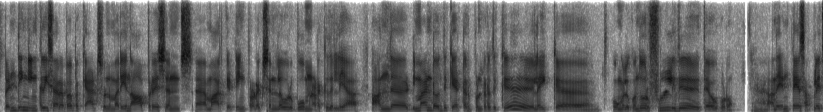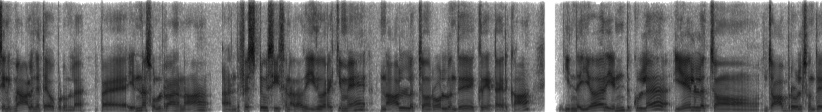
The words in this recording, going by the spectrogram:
ஸ்பெண்டிங் இன்க்ரீஸ் ஆகிறப்ப இப்போ கேட் சொன்ன மாதிரி இந்த ஆப்ரேஷன்ஸ் மார்க்கெட்டிங் ப்ரொடக்ஷனில் ஒரு பூம் நடக்குது இல்லையா? அந்த டிமாண்டை வந்து கேட்டர் பண்ணுறதுக்கு லைக் உங்களுக்கு வந்து ஒரு ஃபுல் இது தேவைப்படும். அந்த என்டையர் சப்ளை செயினுக்குமே ஆளுங்க தேவைப்படும்ல. இப்போ என்ன சொல்கிறாங்கன்னா அந்த ஃபெஸ்டிவ் சீசன் அதாவது இது வரைக்குமே நாலு லட்சம் ரோல் வந்து கிரியேட் ஆயிருக்கான். இந்த இயர் எண்டுக்குள்ள ஏழு லட்சம் ஜாப் ரோல்ஸ் வந்து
